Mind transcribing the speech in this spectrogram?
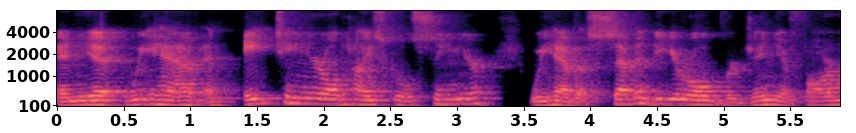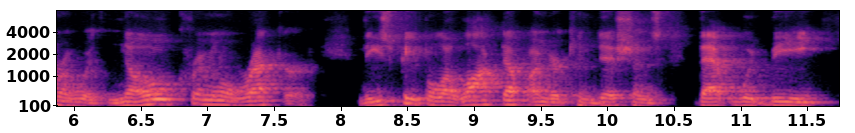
And yet we have an 18 year old high school senior. We have a 70 year old Virginia farmer with no criminal record these people are locked up under conditions that would be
